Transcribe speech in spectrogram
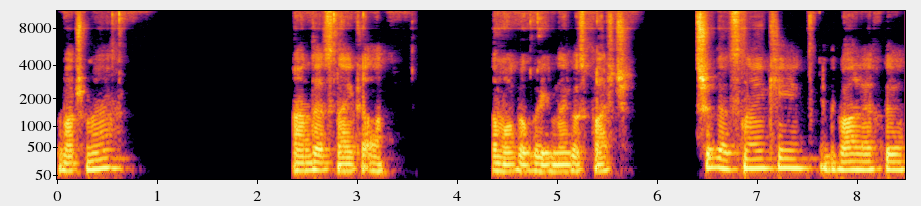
Zobaczmy. A, Death Snake, a to mogłoby innego spaść. Trzy Death Snake'i, dwa lechy.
